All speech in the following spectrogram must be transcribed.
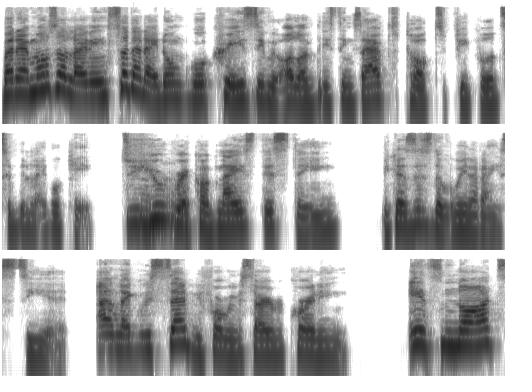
But I'm also learning so that I don't go crazy with all of these things. I have to talk to people to be like, okay, do you mm-hmm. recognize this thing? Because this is the way that I see it. And like we said before we started recording, it's not,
